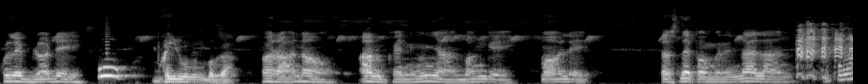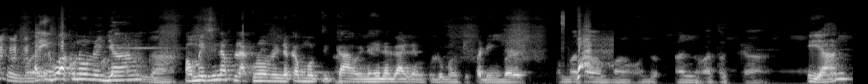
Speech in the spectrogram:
Kulay blood eh. Oh, magayon baga. Para ano, arog kayo niya, bangge, mauli. Tapos dahil pang merindalan. Ay, iwa ko nunoy dyan. Ga, Ang may sinapla ko nunoy nakamuti ka. na hinagalan ko lumang kipading bird. mabataw ba, ano, atot ka. Iyan.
